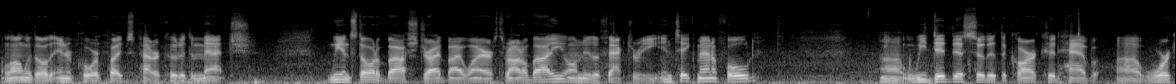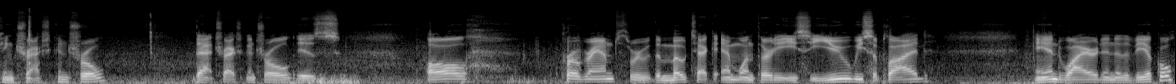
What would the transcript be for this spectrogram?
along with all the inner core pipes powder coated to match. We installed a Bosch drive-by-wire throttle body onto the factory intake manifold. Uh, we did this so that the car could have uh, working traction control. That traction control is all programmed through the Motec M130 ECU we supplied and wired into the vehicle.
